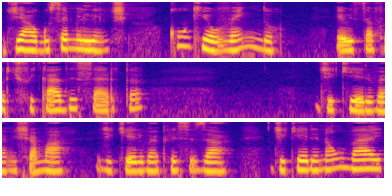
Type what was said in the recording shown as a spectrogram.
de algo semelhante com o que eu vendo, eu esteja fortificada e certa de que ele vai me chamar, de que ele vai precisar, de que ele não vai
